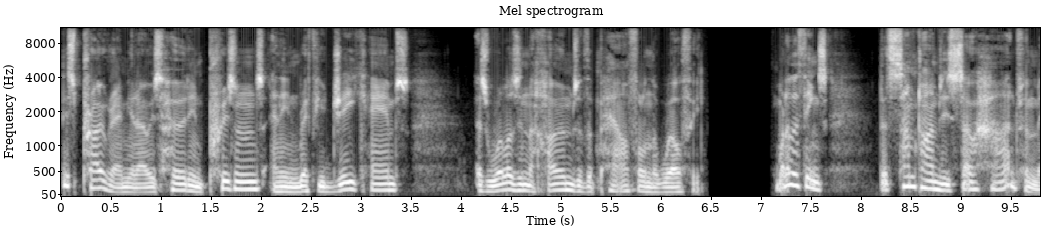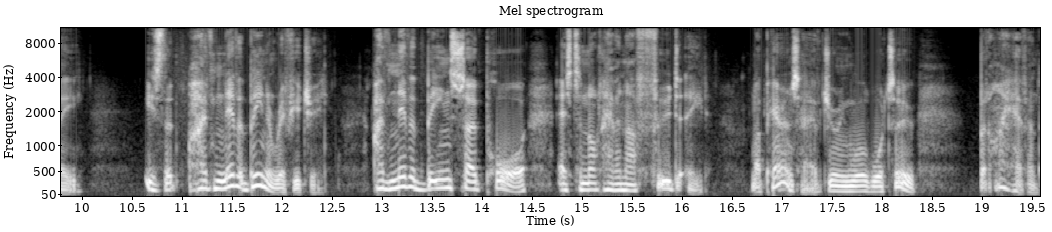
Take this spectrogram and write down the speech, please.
This program, you know, is heard in prisons and in refugee camps, as well as in the homes of the powerful and the wealthy. One of the things that sometimes is so hard for me is that I've never been a refugee. I've never been so poor as to not have enough food to eat. My parents have during World War II, but I haven't.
